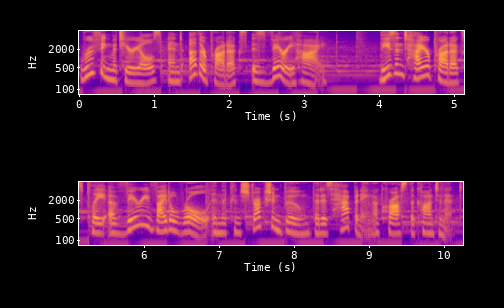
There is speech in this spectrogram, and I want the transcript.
roofing materials, and other products is very high. These entire products play a very vital role in the construction boom that is happening across the continent.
